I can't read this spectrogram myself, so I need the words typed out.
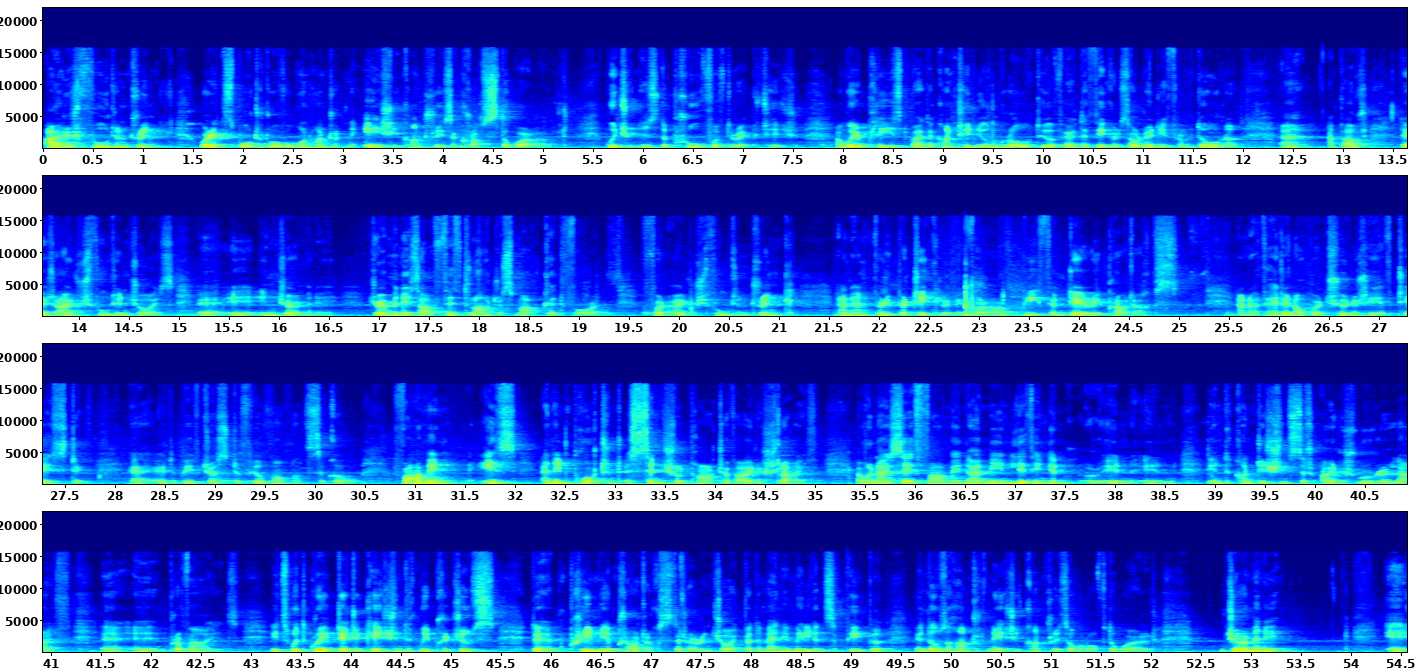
Irish food and drink were exported over 180 countries across the world which is the proof of the reputation. And we're pleased by the continuing growth. You have heard the figures already from Donal uh, about that Irish food enjoys uh, in Germany. Germany is our fifth largest market for, for Irish food and drink, and, and very particularly for our beef and dairy products. And I've had an opportunity of tasting uh, the beef just a few moments ago. Farming is an important, essential part of Irish life. And when I say farming, I mean living in, in, in, in the conditions that Irish rural life uh, uh, provides. It's with great dedication that we produce the premium products that are enjoyed by the many millions of people in those 180 countries all over the world. Germany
